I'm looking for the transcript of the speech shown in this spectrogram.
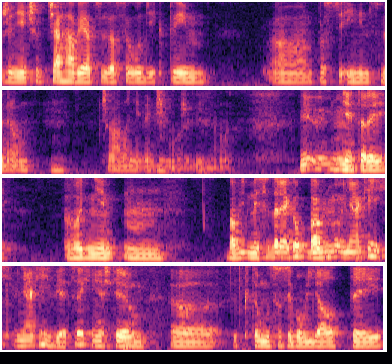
že niečo ťahá viacej zase ľudí k tým uh, proste iným smerom, mm. čo ale neviem, či môže byť. Ale... Mě tady hodně mm, baví, my se tady jako bavíme o nějakých, o nějakých věcech, ještě jenom uh, k tomu, co si povídal ty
